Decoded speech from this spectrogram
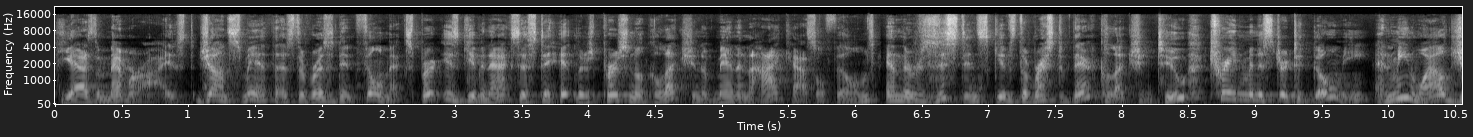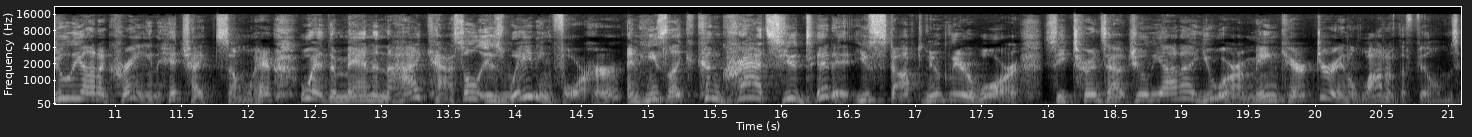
he has them memorized. John Smith, as the resident film expert, is given access to Hitler's personal collection of Man in the High Castle films, and the Resistance gives the rest of their collection to Trade Minister Tagomi. And meanwhile, Juliana Crane hitchhiked somewhere where the man in the High Castle is waiting for her, and he's like, Congrats, you did it! You stopped nuclear war. See, turns out, Juliana, you are a main character in a lot of the films,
